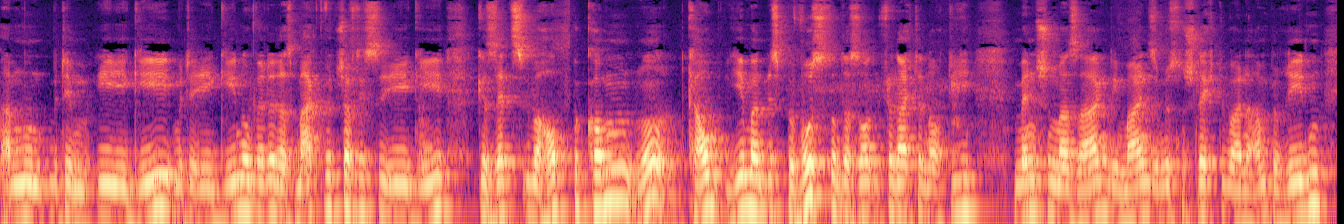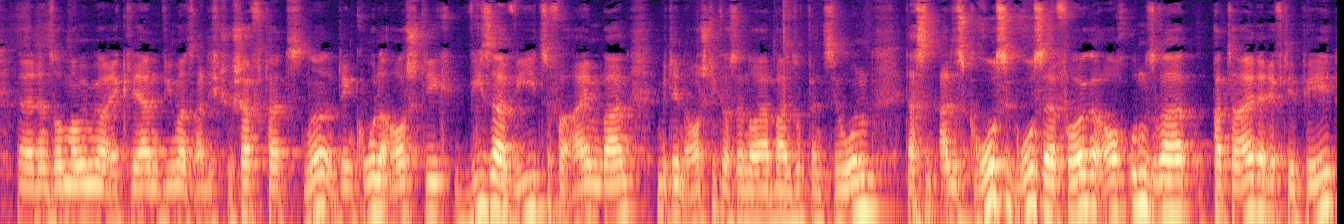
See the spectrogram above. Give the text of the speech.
haben nun mit dem EEG, mit der EEG-Novelle das marktwirtschaftlichste EEG-Gesetz überhaupt bekommen. Ne? Kaum jemand ist bewusst, und das sollten vielleicht dann auch die Menschen mal sagen, die meinen, sie müssen schlecht über eine Ampel reden, äh, dann soll man mir mal erklären, wie man es eigentlich geschafft hat, ne? den Kohleausstieg vis-à-vis -vis zu vereinbaren mit dem Ausstieg aus erneuerbaren Subventionen. Das sind alles große, große Erfolge auch unserer Partei, der FDP.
